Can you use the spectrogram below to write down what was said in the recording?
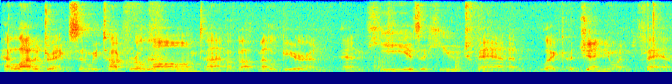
had a lot of drinks, and we talked for a long time about Metal Gear, and and he is a huge fan and like a genuine fan.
